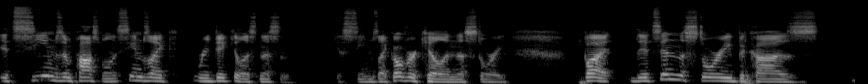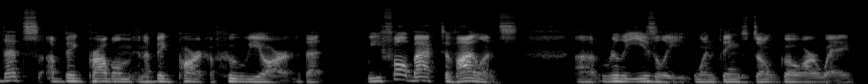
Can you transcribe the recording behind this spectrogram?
it seems impossible it seems like ridiculousness and it seems like overkill in this story but it's in the story because that's a big problem and a big part of who we are that we fall back to violence uh, really easily when things don't go our way.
